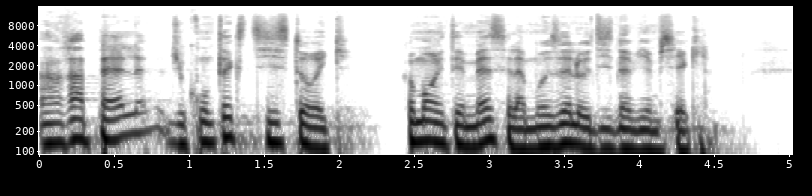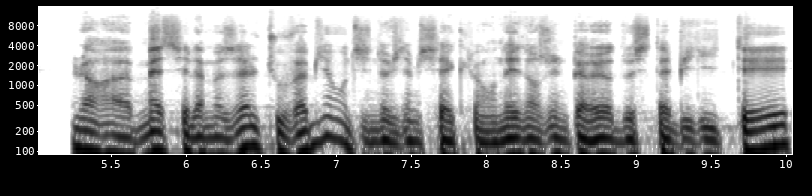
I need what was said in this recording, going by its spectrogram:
un rappel du contexte historique. Comment était Metz et la Moselle au 19e siècle? Alors à Metz et la Moselle, tout va bien au XIXe siècle. On est dans une période de stabilité,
